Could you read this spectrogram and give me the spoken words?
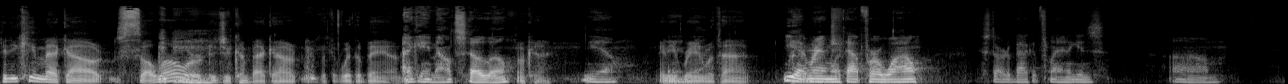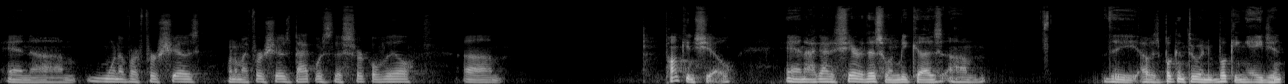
And you came back out solo, or did you come back out with with a band? I came out solo. okay. Yeah. And you ran with that. Yeah, I ran with that for a while. Started back at Flanagan's. Um, and um, one of our first shows, one of my first shows back was the Circleville um, Pumpkin Show. And I got to share this one because um, the I was booking through a booking agent,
